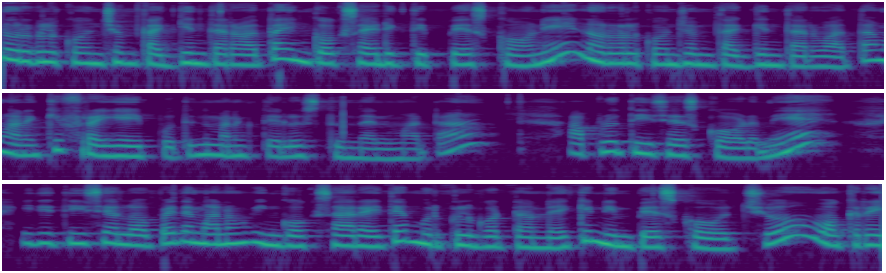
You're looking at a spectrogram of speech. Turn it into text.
నురుగులు కొంచెం తగ్గిన తర్వాత ఇంకొక సైడ్కి తిప్పేసుకొని నురుగులు కొంచెం తగ్గిన తర్వాత మనకి ఫ్రై అయిపోతుంది మనకి తెలుస్తుంది అనమాట అప్పుడు తీసేసుకోవడమే. ఇది తీసే లోపైతే మనం ఇంకొకసారి అయితే మురుకులు గొట్టంలోకి నింపేసుకోవచ్చు. ఒకరే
